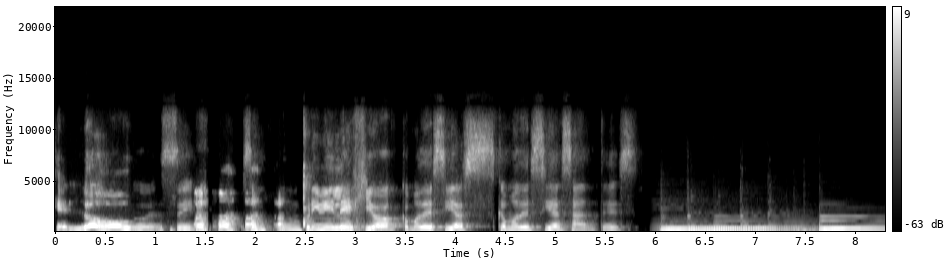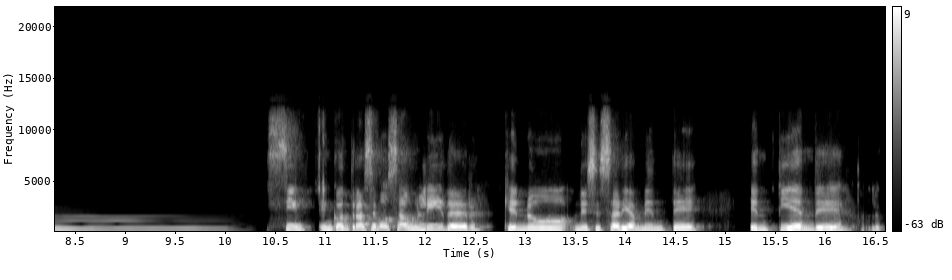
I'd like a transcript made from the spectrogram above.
Hello. Uh, sí, es un, privilegio, como decías, como decías antes. Si encontrásemos a un líder que no necesariamente entiende lo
